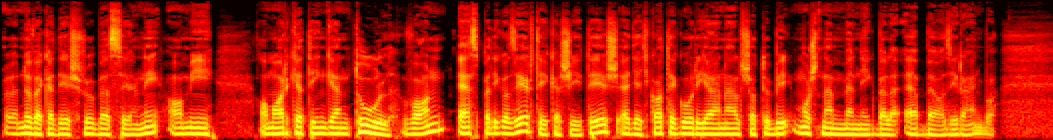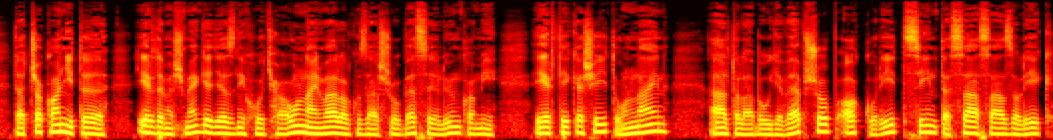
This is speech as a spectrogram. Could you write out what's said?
növekedésről beszélni, ami a marketingen túl van, ez pedig az értékesítés egy-egy kategóriánál, stb. Most nem mennék bele ebbe az irányba. Tehát csak annyit érdemes megjegyezni, hogy ha online vállalkozásról beszélünk, ami értékesít online, általában ugye webshop, akkor itt szinte 100%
